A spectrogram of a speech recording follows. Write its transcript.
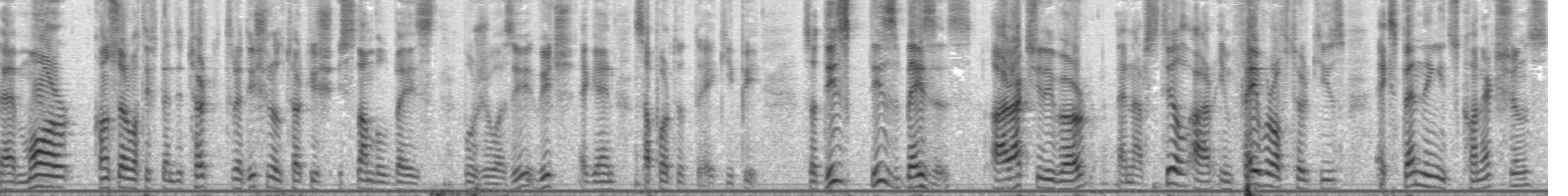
uh, more conservative than the Turk traditional Turkish Istanbul-based bourgeoisie, which again supported the AKP. So these these bases are actually were and are still are in favor of Turkey's expanding its connections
